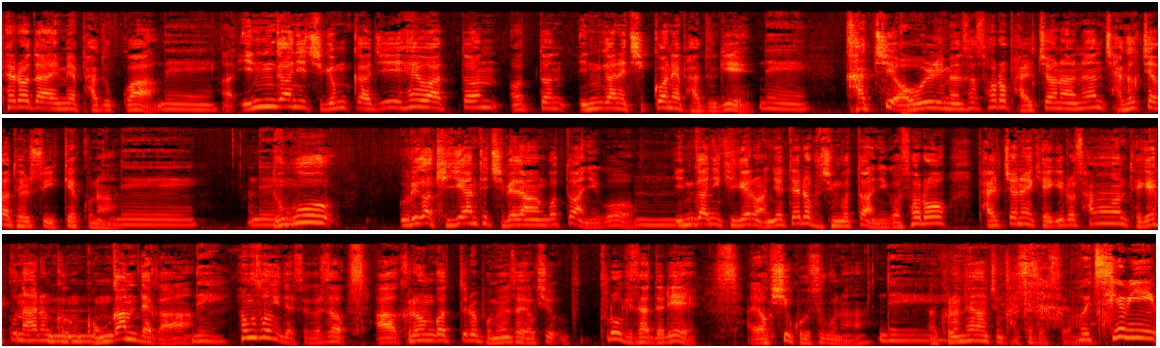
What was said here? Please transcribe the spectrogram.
패러다임의 바둑과 네. 아, 인간이 지금까지 해왔던 어떤 인간의 직관의 바둑이 네. 같이 어울리면서 서로 발전하는 자극제가 될 수 있겠구나. 네. 네. 누구 우리가 기계한테 지배당한 것도 아니고 음. 인간이 기계를 완전히 때려 부신 것도 아니고 서로 발전의 계기로 삼으면 되겠구나 하는 그 공감대가 음. 네. 형성이 됐어요. 그래서 아 그런 것들을 보면서 역시 프로 기사들이 아, 역시 고수구나 네. 아, 그런 생각 좀 갖게 됐어요. 어, 지금 이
